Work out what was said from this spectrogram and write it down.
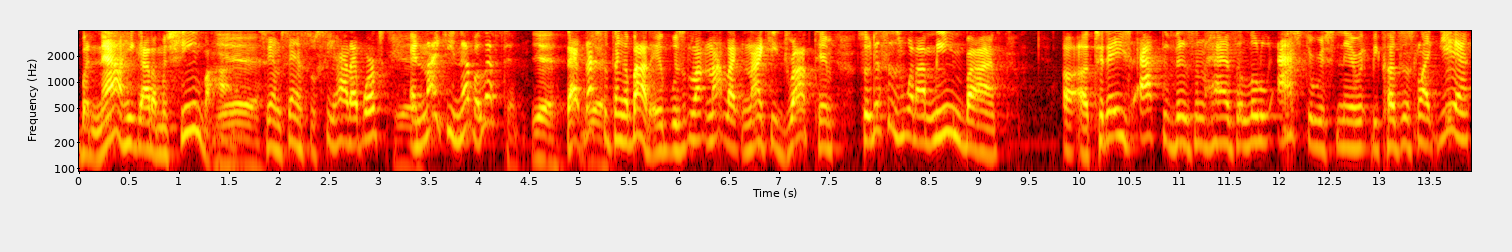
but now he got a machine behind Yeah. him. See what I'm saying? So see how that works? Yeah. And Nike never left him. Yeah. That that's Yeah. the thing about it. It was not, not like Nike dropped him. So this is what I mean by uh, uh, today's activism has a little asterisk near it because it's like, yeah,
